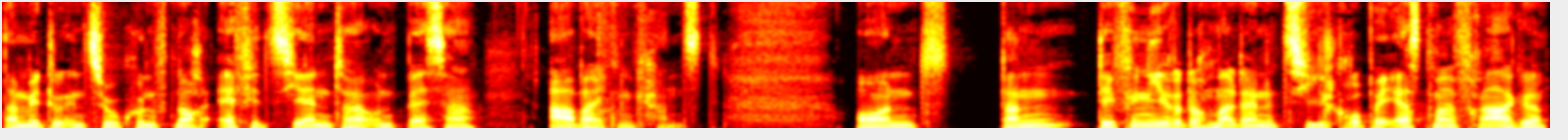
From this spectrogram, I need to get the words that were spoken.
damit du in Zukunft noch effizienter und besser arbeiten kannst. Und dann definiere doch mal deine Zielgruppe. Erstmal frage,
